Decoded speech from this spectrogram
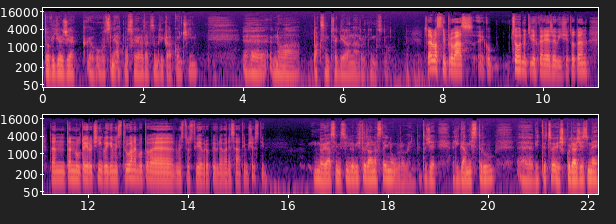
to viděl, že jak husne atmosféra, tak jsem říkal, končím. E, no a pak jsem přebíral Národní mzdu. Co je vlastně pro vás, jako, co hodnotíte v kariéře výš? Je to ten, ten, ten nultý ročník ligy mistrů, anebo to je mistrovství Evropy v 96. No já si myslím, že bych to dal na stejnou úroveň, protože Liga mistrů, eh, víte, co je škoda, že jsme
